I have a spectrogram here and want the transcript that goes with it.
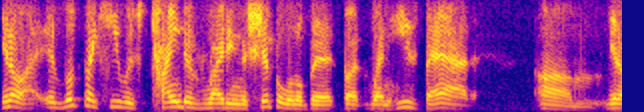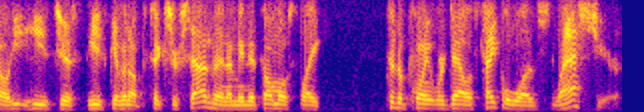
you know, it looked like he was kind of riding the ship a little bit, but when he's bad, um, you know, he, he's just he's given up six or seven. I mean, it's almost like to the point where Dallas Keuchel was last year,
